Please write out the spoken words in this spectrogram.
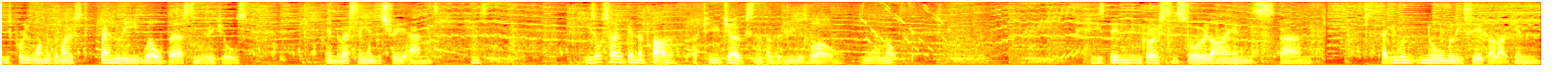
he's probably one of the most friendly, well-versed individuals in the wrestling industry, and he's he's also been the butt of a few jokes in the WWE as well. You know, not he's been engrossed in storylines. Um, that you wouldn't normally see a guy like him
